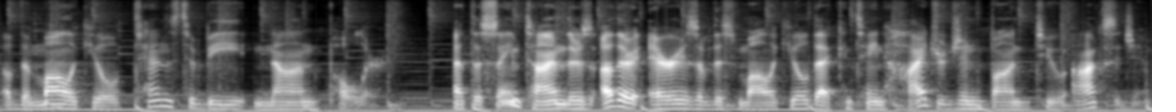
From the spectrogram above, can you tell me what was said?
of the molecule tends to be nonpolar. At the same time, there's other areas of this molecule that contain hydrogen bonded to oxygen.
